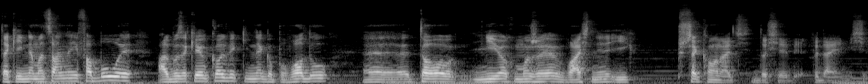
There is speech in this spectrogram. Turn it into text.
takiej namacalnej fabuły, albo z jakiegokolwiek innego powodu, e, to Nioh może właśnie ich przekonać do siebie, wydaje mi się.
